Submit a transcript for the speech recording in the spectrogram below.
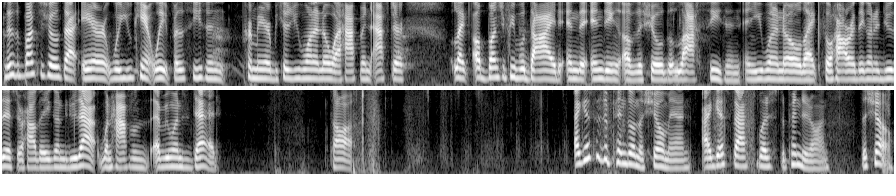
there's a bunch of shows that air where you can't wait for the season premiere because you want to know what happened after like a bunch of people died in the ending of the show the last season and you want to know like so how are they going to do this or how are they going to do that when half of everyone's dead. Thought. I guess it depends on the show, man. I guess that's what it's dependent on. The show.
